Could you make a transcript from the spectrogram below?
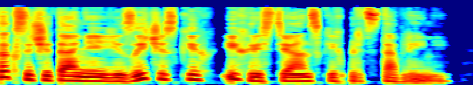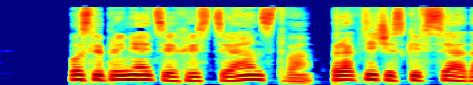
как сочетание языческих и христианских представлений. После принятия христианства практически вся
